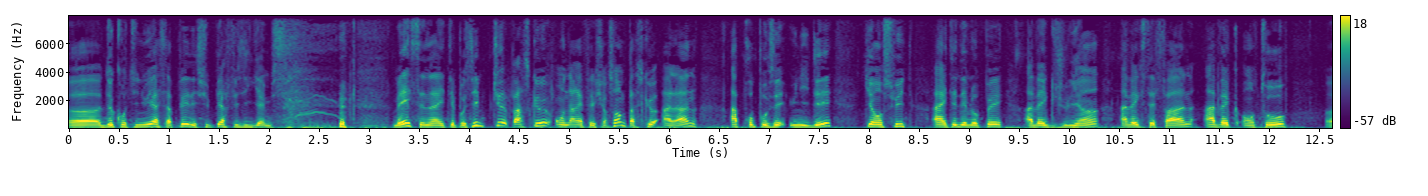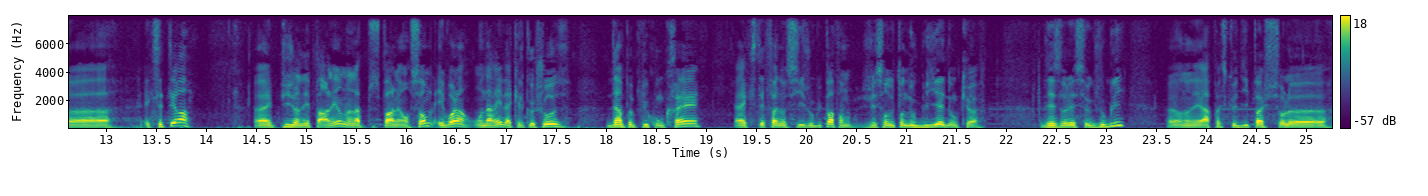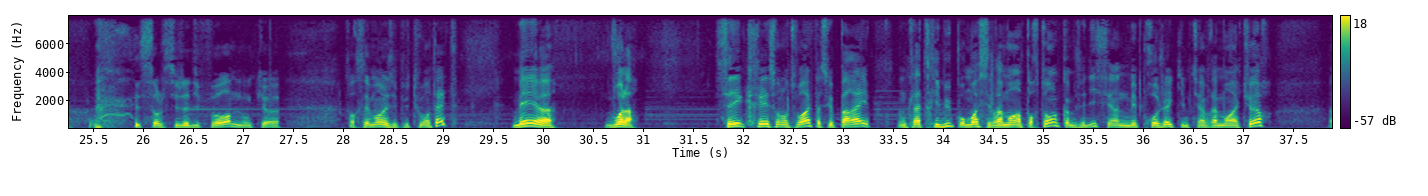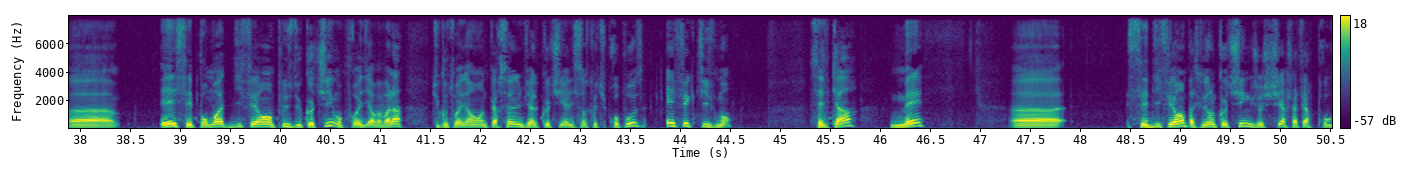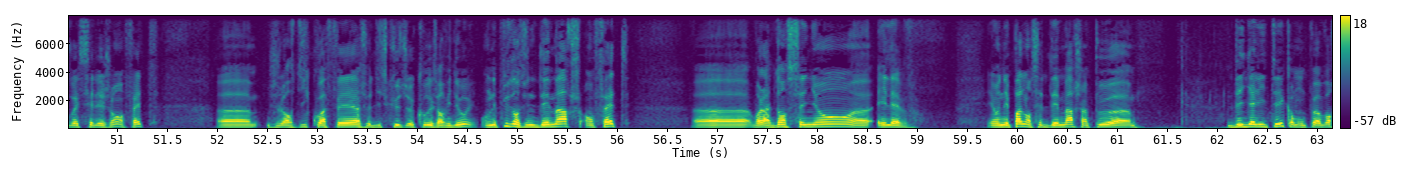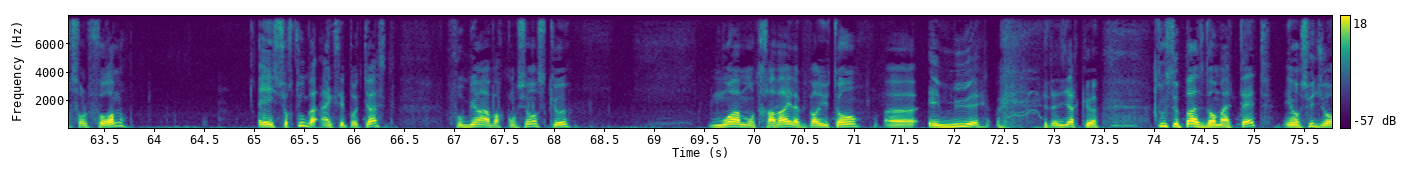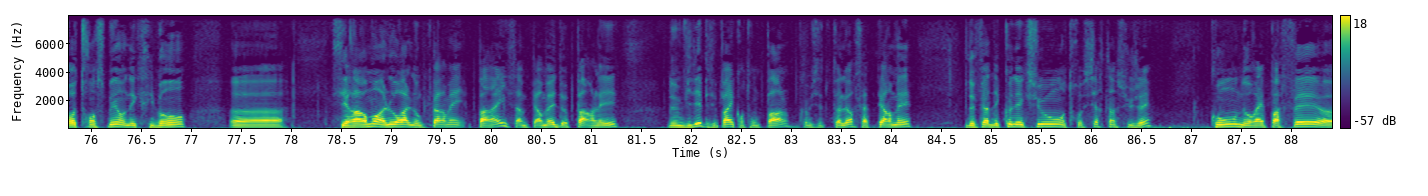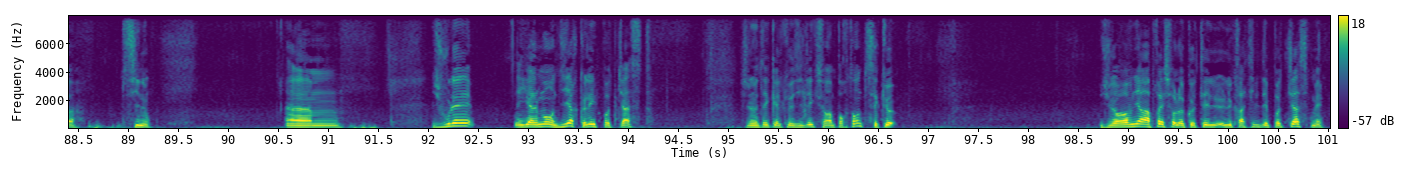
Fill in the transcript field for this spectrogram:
euh, de continuer à s'appeler les Super Physique Games. Mais ça n'a été possible que parce qu'on a réfléchi ensemble, parce que Alan a proposé une idée qui ensuite a été développée avec Julien, avec Stéphane, avec Anto, euh, etc. Et puis j'en ai parlé, on en a tous parlé ensemble, et voilà, on arrive à quelque chose d'un peu plus concret. Avec Stéphane aussi, j'oublie pas, enfin, je vais sans doute en oublier, donc désolé ceux que j'oublie. on en est à presque 10 pages sur le, sur le sujet du forum, donc forcément j'ai plus tout en tête. Mais voilà, c'est créer son entourage parce que pareil, donc la tribu pour moi c'est vraiment important, comme je l'ai dit, c'est un de mes projets qui me tient vraiment à cœur. Euh, et c'est pour moi différent en plus du coaching. On pourrait dire, ben voilà, tu côtoies énormément de personnes via le coaching à distance que tu proposes. Effectivement, c'est le cas, mais euh, c'est différent parce que dans le coaching, je cherche à faire progresser les gens en fait. Euh, je leur dis quoi faire, je discute, je corrige leurs vidéos. On est plus dans une démarche en fait, voilà, d'enseignant-élève. Et on n'est pas dans cette démarche un peu d'égalité comme on peut avoir sur le forum. Et surtout, bah, avec ces podcasts, il faut bien avoir conscience que moi, mon travail, la plupart du temps, euh, est muet. C'est-à-dire que tout se passe dans ma tête et ensuite je retransmets en écrivant. Euh, c'est rarement à l'oral. Donc pareil, ça me permet de parler, de me vider. Parce que pareil, quand on parle, comme je disais tout à l'heure, ça permet de faire des connexions entre certains sujets qu'on n'aurait pas fait euh, sinon. Je voulais également dire que les podcasts, j'ai noté quelques idées qui sont importantes, c'est que je vais revenir après sur le côté lucratif des podcasts, mais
